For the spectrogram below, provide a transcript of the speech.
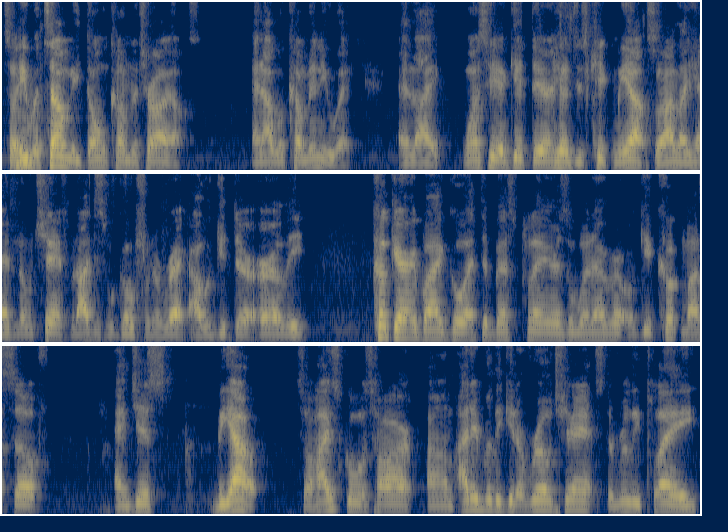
So he Mhm. would tell me, "Don't come to tryouts," and I would come anyway. And like once he'd get there, he'll just kick me out. So I like had no chance, but I just would go for the wreck. I would get there early, cook everybody, go at the best players or whatever, or get cooked myself, and just be out. So high school was hard. Um, I didn't really get a real chance to really play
